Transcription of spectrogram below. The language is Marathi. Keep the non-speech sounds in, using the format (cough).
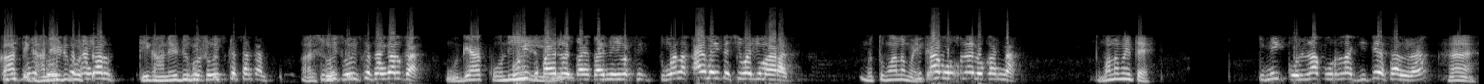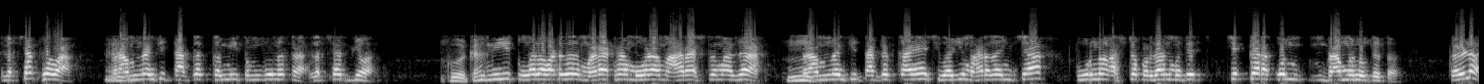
का ते घाणेरडी? गोष्ट ती घाणेरडी गोष्ट सांगाल. अरे तुम्ही सांगाल का? उद्या कोणी तुम्हाला काय माहिती आहे शिवाजी महाराज? मग तुम्हाला तुम्ही माहीत काय बोलताय लोकांना? तुम्हाला माहीत आहे? तुम्ही कोल्हापूरला जिथे असाल ना हा. लक्षात ठेवा. ब्राह्मणांची ताकद कमी समजू नका लक्षात घ्या. हो का? तुम्ही तुम्हाला वाटत असेल, मराठा मोळा महाराष्ट्र माझा. हम्म. ब्राह्मणांची ताकद काय आहे? शिवाजी महाराजांच्या पूर्ण अष्टप्रधानमध्ये चेक करा कोण ब्राह्मण होते तर. कळलं.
